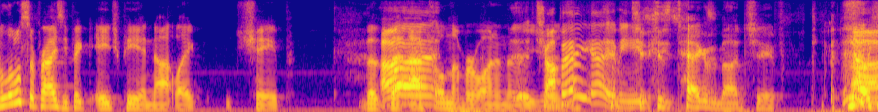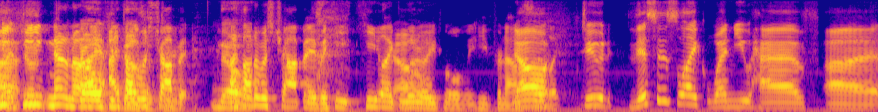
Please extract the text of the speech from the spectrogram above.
a little surprised you picked HP and not like Shape, the, the Uh, actual number one in the Uh, region. Chape? Yeah, I mean, Dude, he's, his he's, tag is not shape. No, Uh, he, he no no no. no, I, I thought it was Chape. No, I thought it was Chape, but he he like No. literally told me he pronounced No, it like. dude, this is like when you have uh,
